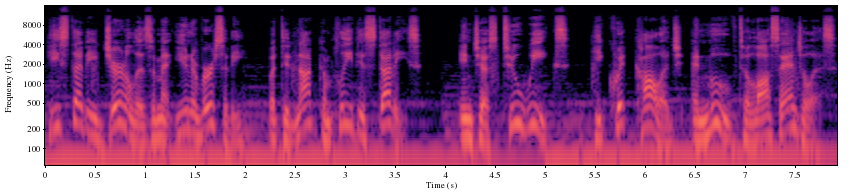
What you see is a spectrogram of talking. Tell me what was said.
He studied journalism at university but did not complete his studies. In just two weeks, he quit college and moved to Los Angeles.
